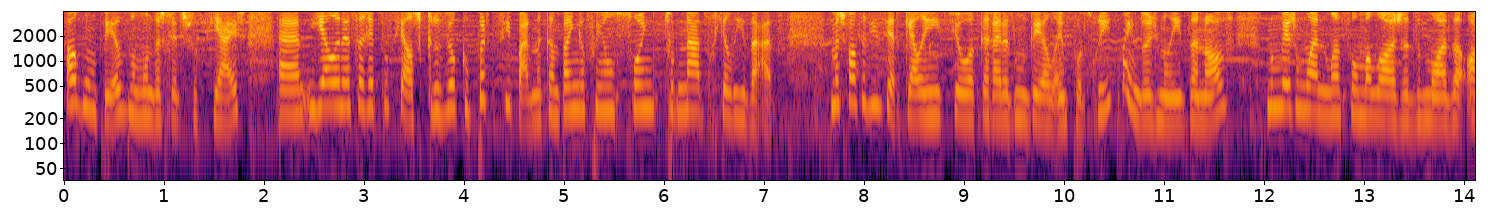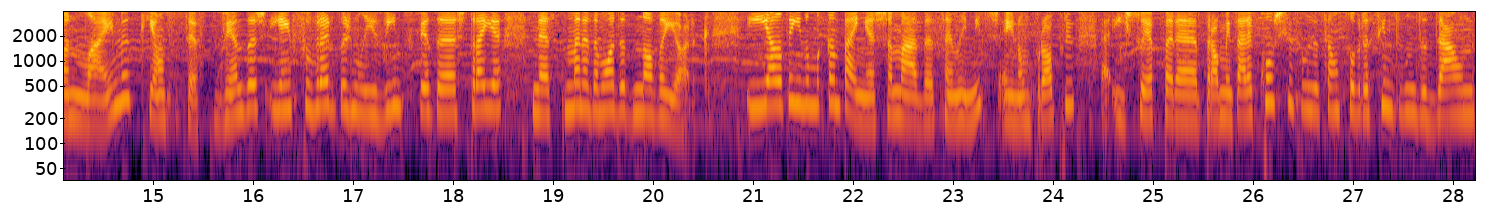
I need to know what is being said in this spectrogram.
algum peso no mundo das redes sociais. Uh, e ela, nessa rede social, escreveu que participar na campanha foi um sonho tornado realidade. Mas falta dizer que ela iniciou a carreira de modelo em Porto Rico em 2019. No mesmo ano lançou uma loja de moda online, que é um sucesso de vendas, e em fevereiro de 2020 fez a estreia na Semana da Moda de Nova York. E ela tem ainda uma campanha chamada Sem Limites, em nome próprio, ah, isto é para, para aumentar a consciencialização sobre a síndrome de Down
